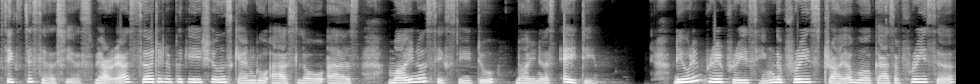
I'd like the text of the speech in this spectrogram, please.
60 Celsius, whereas certain applications can go as low as minus 60 to minus 80. During pre-freezing, the freeze dryer works as a freezer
